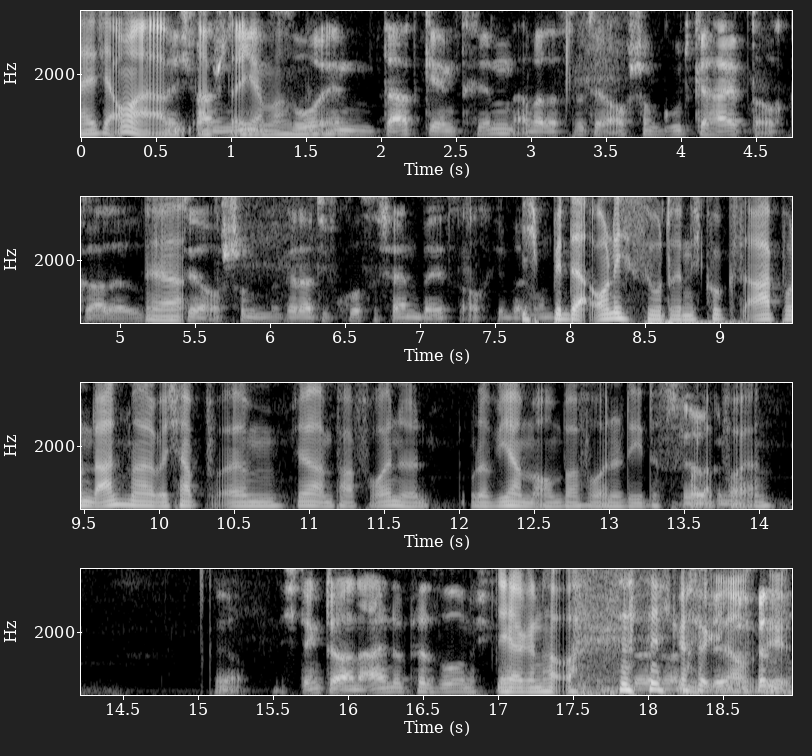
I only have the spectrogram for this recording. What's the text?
Da hätte ich auch mal einen ich Abstecher machen. so in Dart Game drin, aber das wird ja auch schon gut gehypt auch gerade. Das ja. ist ja auch schon eine relativ große Fanbase auch hier bei ich uns. bin da auch nicht so drin. Ich gucke es ab und an mal, aber ich habe ähm, ja ein paar Freunde oder wir haben auch ein paar Freunde, die das voll ja, genau. abfeiern. Ja, ich denke da an eine Person. Ich ja, genau. ich genau, wir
